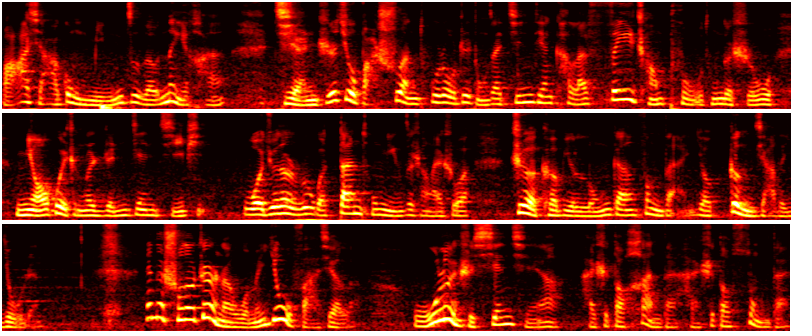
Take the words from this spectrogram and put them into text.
拔匣供名字的内涵，简直就把涮兔肉这种在今天看来非常普通的食物描绘成了人间极品。我觉得，如果单从名字上来说，这可比龙肝凤胆要更加的诱人。哎，那说到这儿呢，我们又发现了，无论是先秦啊，还是到汉代，还是到宋代，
